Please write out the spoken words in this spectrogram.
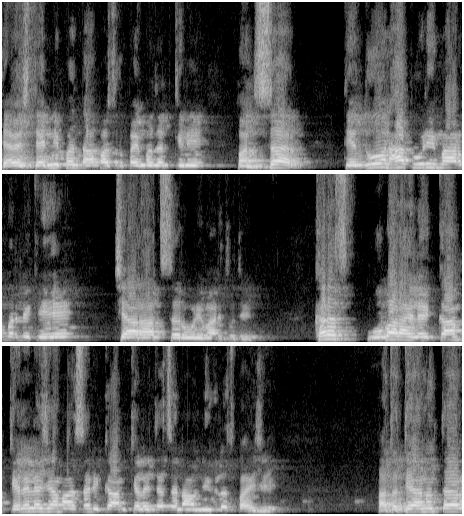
त्यावेळेस त्यांनी पण दहा पाच रुपये मदत केली. पण सर ते दोन हात उडी मार मारले की हे चार हात सर उडी मारित होते. खरंच उभा राहिलंय काम केलेल्या ज्या माणसाने काम केलंय त्याचं नाव निघलंच पाहिजे. आता त्यानंतर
